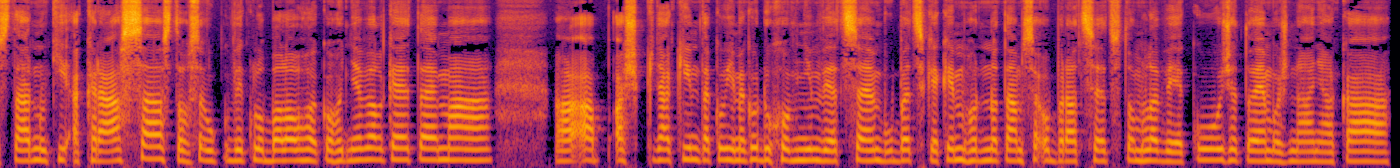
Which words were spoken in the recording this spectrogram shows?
stárnutí a krása, z toho se vyklubalo jako hodně velké téma a, a až k nějakým takovým jako duchovním věcem, vůbec k jakým hodnotám se obracet v tomhle věku, že to je možná nějaká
